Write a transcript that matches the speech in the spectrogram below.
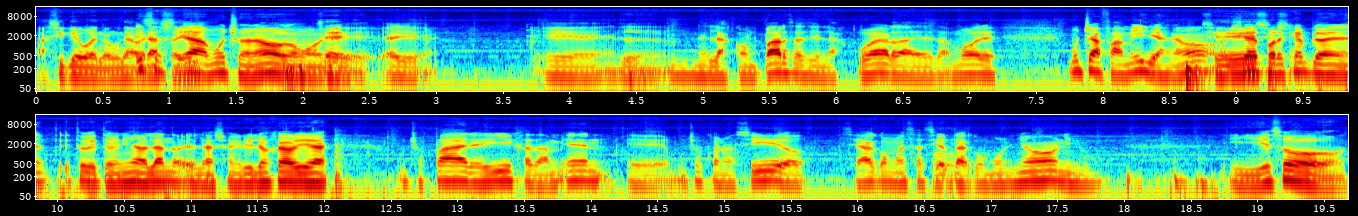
Así que bueno, un Eso abrazo se ahí. da mucho, ¿no? Como Sí. que eh, eh, en las comparsas y en las cuerdas de tambores. Muchas familias, ¿no? Sí, Ayer, sí, por ejemplo, en esto que te venía hablando de la Shangri-La había muchos padres, hijas también, eh, muchos conocidos. Se da como esa cierta comunión y, y eso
